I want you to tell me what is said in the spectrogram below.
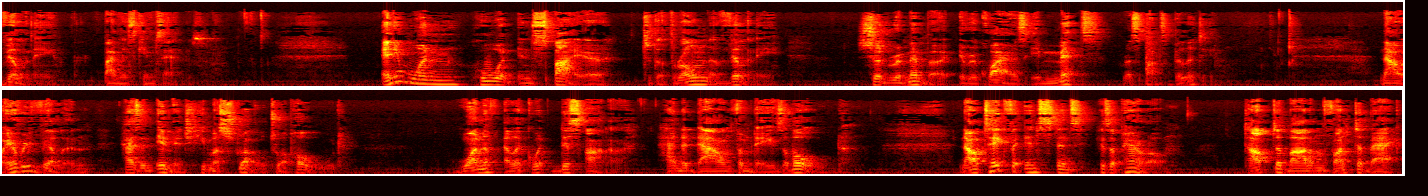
Villainy by Miss Kim Sanders. Anyone who would inspire to the throne of villainy should remember it requires immense responsibility. Now, every villain has an image he must struggle to uphold, one of eloquent dishonor handed down from days of old. Now, take for instance his apparel, top to bottom, front to back,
